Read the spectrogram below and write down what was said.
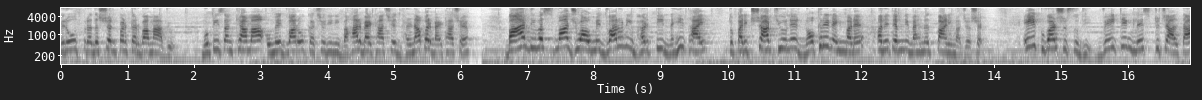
વિરોધ પ્રદર્શન પણ કરવામાં આવ્યું. મોટી સંખ્યામાં ઉમેદવારો કચેરીની બહાર બેઠા છે, ધરણા પર બેઠા છે. બાર દિવસમાં જો આ ઉમેદવારોની ભરતી નહીં થાય, તો પરીક્ષાર્થીઓને નોકરી નહીં મળે અને તેમની મહેનત પાણીમાં જશે. એક વર્ષ સુધી વેઇટિંગ લિસ્ટ ચાલતા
